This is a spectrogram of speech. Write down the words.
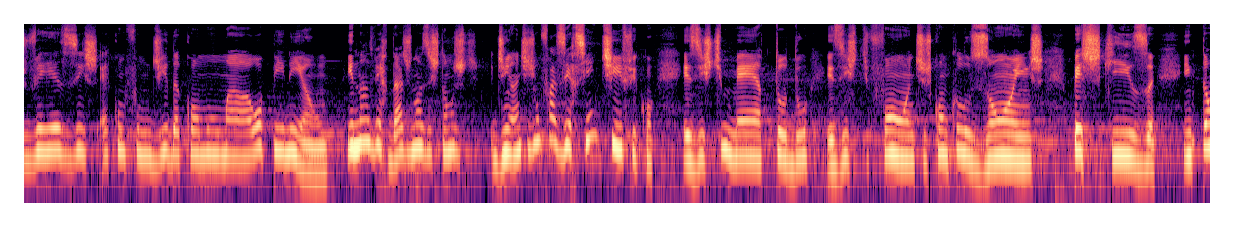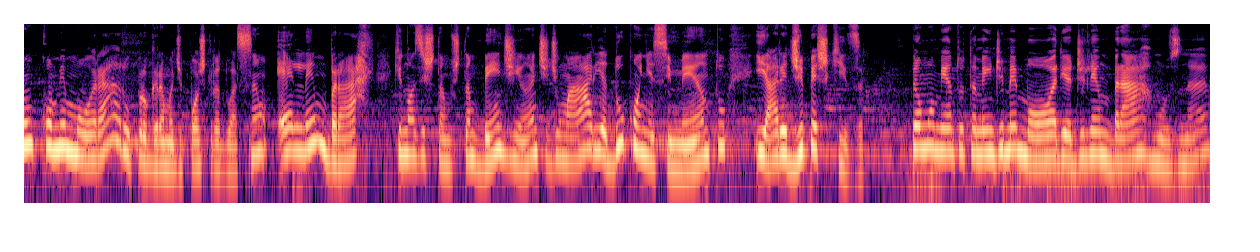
vezes é confundida como uma opinião. E na verdade nós estamos diante de um fazer científico. Existe método, existe fontes, conclusões, pesquisa. Então comemorar o programa de pós-graduação é lembrar que nós estamos também diante de uma área do conhecimento e área de pesquisa. É um momento também de memória, de lembrarmos né,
